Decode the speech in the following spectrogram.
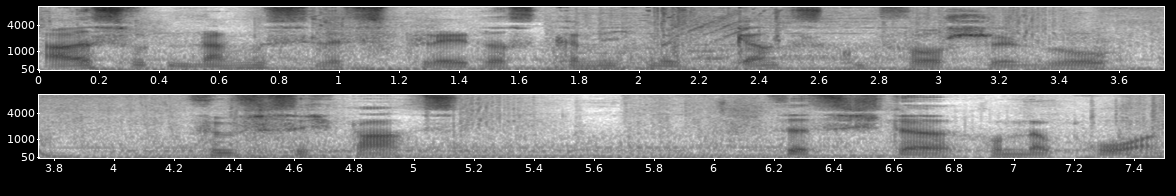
Aber es wird ein langes Let's Play, das kann ich mir ganz gut vorstellen. So 50 Parts setze ich da 100 Pro an.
